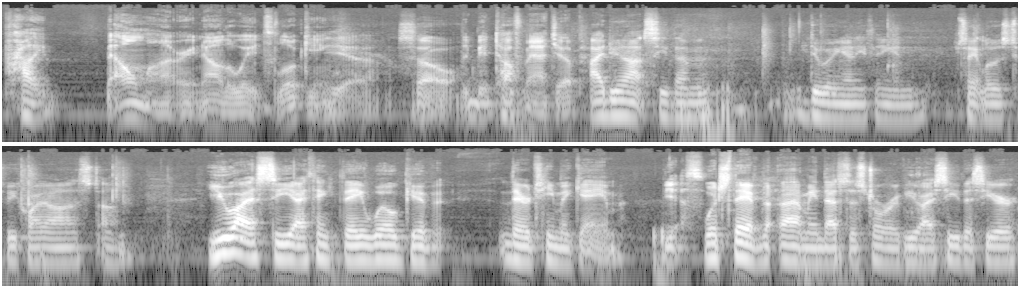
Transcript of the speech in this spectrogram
probably Belmont right now, the way it's looking. yeah. So It'd be a tough matchup. I do not see them doing anything in St. Louis, to be quite honest. Um, UIC, I think they will give their team a game, Yes. which they have. I mean, that's the story of UIC this year.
